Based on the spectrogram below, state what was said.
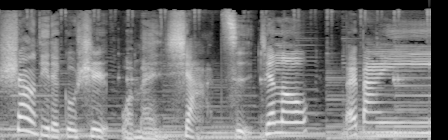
上帝的故事。我们下次见喽，拜拜。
